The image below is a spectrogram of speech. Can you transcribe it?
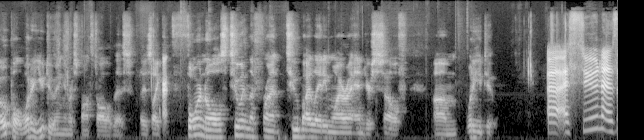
Opal, what are you doing in response to all of this? There's like four gnolls, two in the front, two by Lady Moira, and yourself. Um, what do you do? Uh, as soon as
